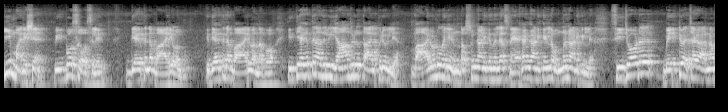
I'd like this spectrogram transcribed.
ഈ മനുഷ്യൻ ബിഗ് ബോസ് ഹൗസിൽ ഇദ്ദേഹത്തിന്റെ ഭാര്യ വന്നു. ഇദ്ദേഹത്തിന്റെ ഭാര്യ വന്നപ്പോൾ ഇദ്ദേഹത്തിന് അതിൽ യാതൊരു താല്പര്യവുമില്ല ഭാര്യയോട് വലിയ ഇൻട്രസ്റ്റും കാണിക്കുന്നില്ല സ്നേഹം കാണിക്കുന്നില്ല ഒന്നും കാണിക്കുന്നില്ല. സിജോട് ബെറ്റ് വെച്ച കാരണം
